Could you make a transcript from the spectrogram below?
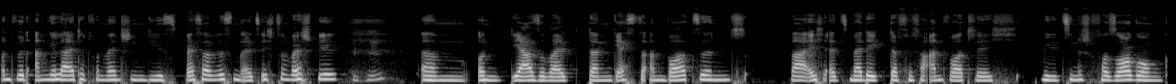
und wird angeleitet von Menschen, die es besser wissen als ich zum Beispiel. Mhm. Ähm, und ja, sobald dann Gäste an Bord sind, war ich als Medic dafür verantwortlich, medizinische Versorgung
